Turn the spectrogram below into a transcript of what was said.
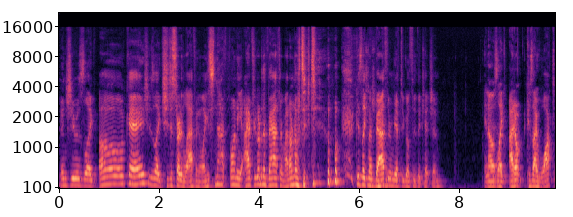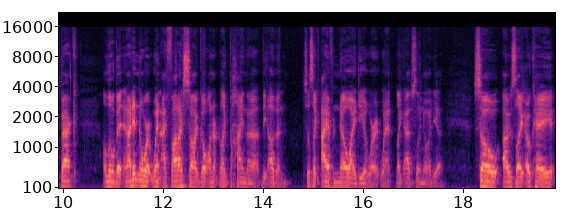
and she was like, "Oh, okay." She's like, she just started laughing. I'm like, "It's not funny. I have to go to the bathroom. I don't know what to do because like my bathroom, you have to go through the kitchen." And I was like, I don't, because I walked back a little bit and I didn't know where it went. I thought I saw it go under, like behind the the oven. So it's like I have no idea where it went, like absolutely no idea. So I was like, okay,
